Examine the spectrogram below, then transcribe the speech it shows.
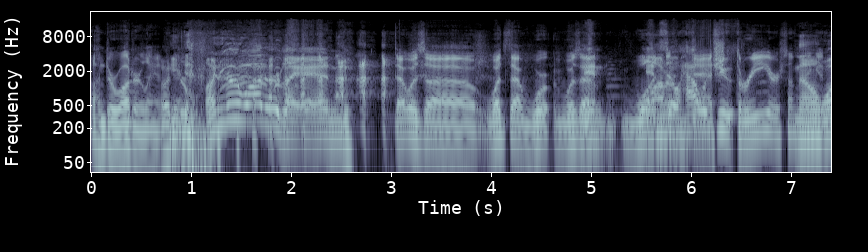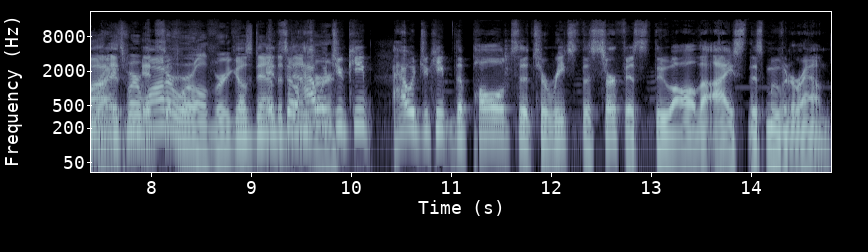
Underwater land. Under, underwater land. That was uh, what's that? Wor- was that And- and water so how would dash you- three or something? No, And- wa- Right. it's where It's a- Waterworld, where he goes down and to so, Denver. how would you keep how would you keep the pole to, to reach the surface through all the ice that's moving around?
